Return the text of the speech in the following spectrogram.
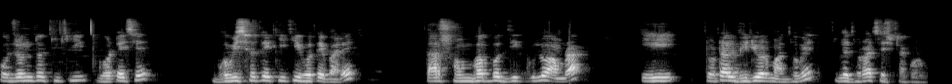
পর্যন্ত কি কি ঘটেছে, ভবিষ্যতে কি কি হতে পারে, তার সম্ভাব্য দিকগুলো আমরা এই টোটাল ভিডিওর মাধ্যমে তুলে ধরার চেষ্টা করব।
